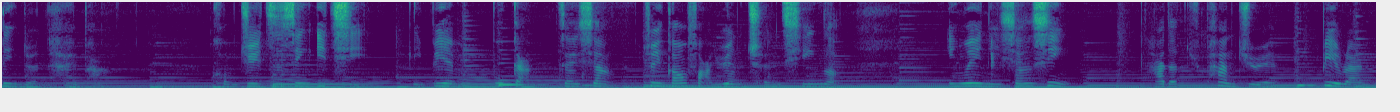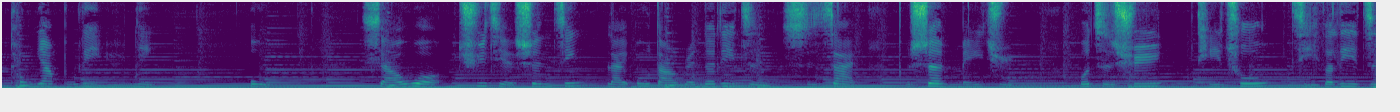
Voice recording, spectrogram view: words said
令人害怕。恐惧之心一起，你便不敢再向最高法院澄清了。因为你相信他的判决必然同样不利于你。五，小我曲解圣经来误导人的例子实在不胜枚举。我只需提出几个例子，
